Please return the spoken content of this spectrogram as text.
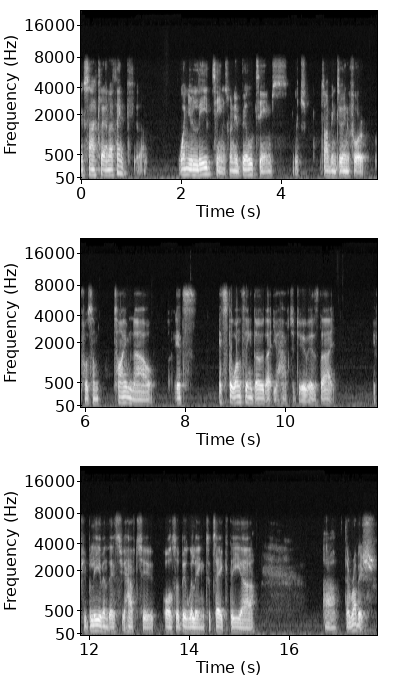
exactly and i think uh, when you lead teams, when you build teams, which I've been doing for for some time now, it's it's the one thing though that you have to do is that if you believe in this, you have to also be willing to take the uh, uh, the rubbish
